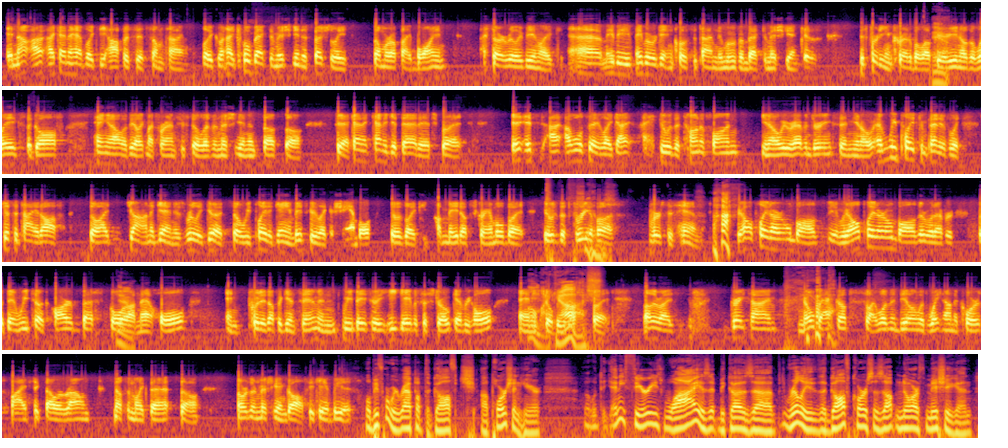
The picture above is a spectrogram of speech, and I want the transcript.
And now I, I kind of have like the opposite sometimes. Like when I go back to Michigan, especially somewhere up by Boyne, I start really being like, uh, maybe maybe we're getting close to time to moving back to Michigan because it's pretty incredible up here. You know, the lakes, the golf, hanging out with like my friends who still live in Michigan and stuff. So, so yeah, kind of kind of get that itch. But it, it's I, I will say like I, I it was a ton of fun. You know, we were having drinks and you know and we played competitively just to tie it off. So I John again is really good. So we played a game basically like a shamble. It was like a made up scramble, but it was the three of us versus him. we all played our own balls. We all played our own balls or whatever. But then we took our best score Yeah. on that hole and put it up against him, and we basically he gave us a stroke every hole, and Oh he my still beat us. gosh. But otherwise, great time. No backups, so I wasn't dealing with waiting on the course five six hour rounds, nothing like that. So Northern Michigan golf, you can't beat it. Well, before we wrap up the golf ch- uh, portion here, any theories why? Is it because uh, really the golf courses up north Michigan,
